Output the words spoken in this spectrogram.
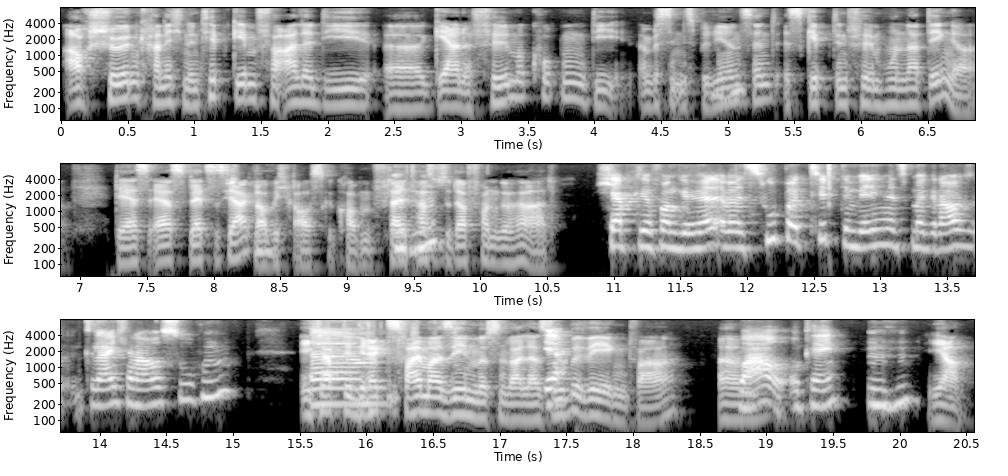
auch schön kann ich einen Tipp geben für alle, die äh, gerne Filme gucken, die ein bisschen inspirierend mhm. sind. Es gibt den Film 100 Dinge. Der ist erst letztes Jahr, glaube ich, rausgekommen. Vielleicht mhm. hast du davon gehört. Ich habe davon gehört, aber super Tipp, den werde ich mir jetzt mal gleich raussuchen. Ich habe ähm, den direkt zweimal sehen müssen, weil er ja. so bewegend war. Ähm, wow, okay. Mhm. Ja,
